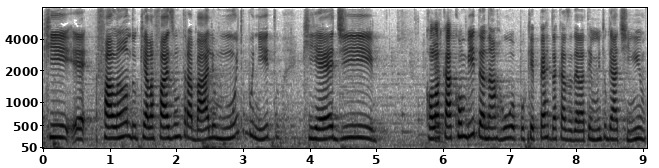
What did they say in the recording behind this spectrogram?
que é, falando que ela faz um trabalho muito bonito, que é de colocar comida na rua, porque perto da casa dela tem muito gatinho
